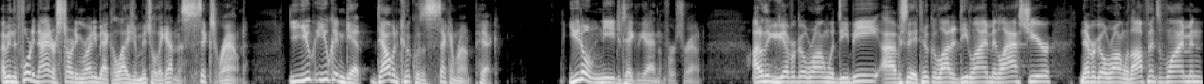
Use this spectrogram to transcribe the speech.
I mean, the 49ers starting running back Elijah Mitchell, they got in the sixth round. You, you can get Dalvin Cook was a second round pick. You don't need to take the guy in the first round. I don't think you ever go wrong with DB. Obviously, they took a lot of D linemen last year. Never go wrong with offensive linemen.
